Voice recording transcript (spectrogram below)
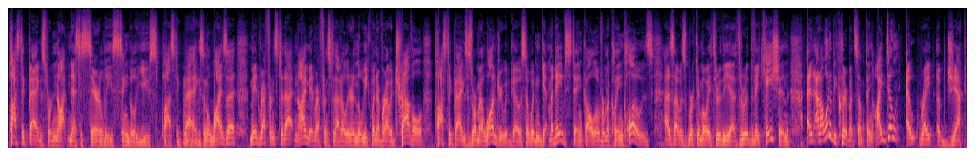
plastic bags were not necessarily single use plastic mm-hmm. bags. And Eliza made reference to that, and I made reference to that earlier in the week. Whenever I would travel, plastic bags is where my laundry would go, so I wouldn't get my Dave stink all over my clean clothes as I was working my way through the uh, through the vacation. And, and I want to be clear about something. I don't outright object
